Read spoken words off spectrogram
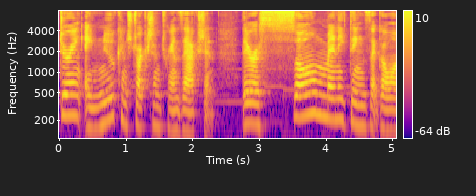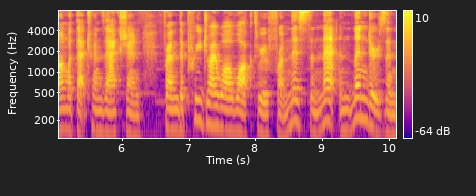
during a new construction transaction. There are so many things that go on with that transaction from the pre drywall walkthrough, from this and that, and lenders and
